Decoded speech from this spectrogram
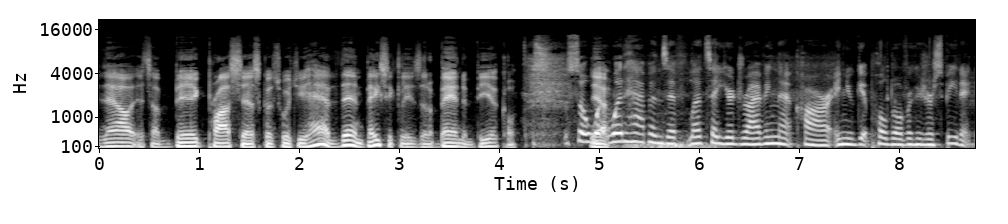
Now it's a big process because what you have then basically is an abandoned vehicle. So yeah. what, what happens if, let's say, you're driving that car and you get pulled over because you're speeding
